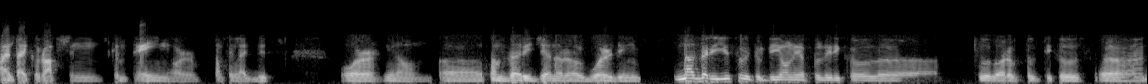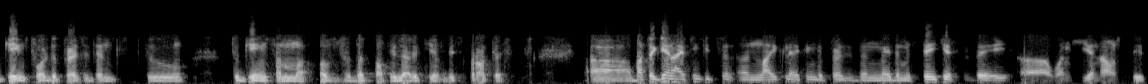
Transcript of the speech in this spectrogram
anti-corruption campaign or something like this, or you know uh, some very general wording. Not very useful. It will be only a political uh, tool or a political uh, game for the president to to gain some of the popularity of this protest. Uh, but again, I think it's unlikely. I think the president made a mistake yesterday uh, when he announced it.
